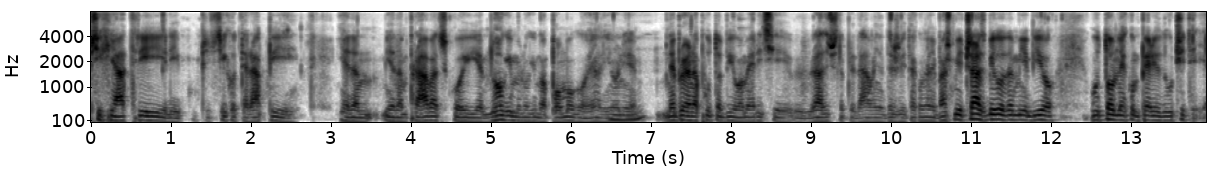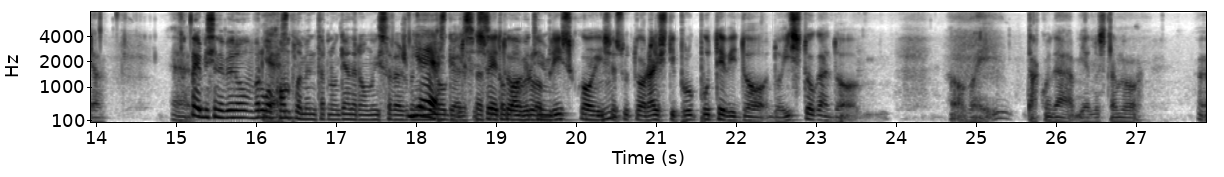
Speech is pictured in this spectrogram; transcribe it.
psihijatriji ili psihoterapiji, jedan, jedan pravac koji je mnogima, mnogima pomogao, jel, i on je mhm. nebrojana puta bio u Americi, različita predavanja drži i tako dalje. Baš mi je čast bilo da mi je bio u tom nekom periodu učitelj, jel. E, pa mislim da je bilo vrlo jest. komplementarno generalno i sa vežbanjem jest, joge. Jest, sve, sve je to, to vrlo tim. blisko mm -hmm. i sve mhm. su to različiti putevi do, do istoga, do ovaj, tako da jednostavno uh,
